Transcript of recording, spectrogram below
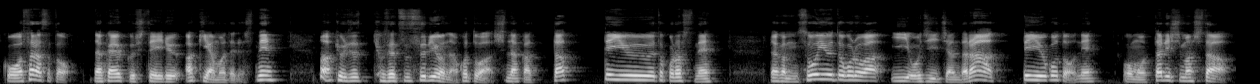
こう、サラサと仲良くしているアキヤまでですね、まあ拒絶、拒絶するようなことはしなかったっていうところですね。なんかそういうところがいいおじいちゃんだなっていうことをね、思ったりしました。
